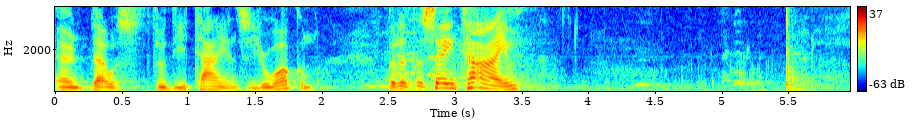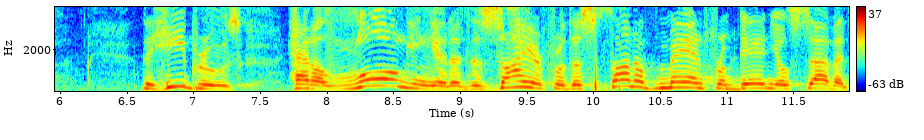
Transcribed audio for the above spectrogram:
And that was through the Italians. You're welcome. But at the same time, the Hebrews had a longing and a desire for the Son of Man from Daniel 7.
